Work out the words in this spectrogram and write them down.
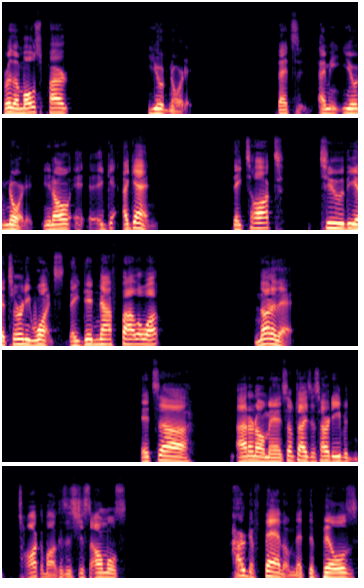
for the most part, you ignored it. That's, I mean, you ignored it. You know, again, they talked to the attorney once, they did not follow up. None of that. It's, uh, I don't know, man. Sometimes it's hard to even talk about because it's just almost hard to fathom that the Bills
